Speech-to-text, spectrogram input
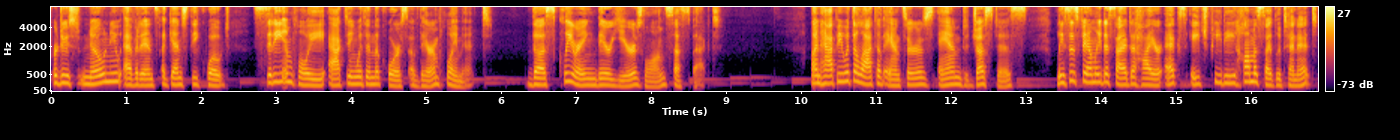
produced no new evidence against the, quote, city employee acting within the course of their employment, thus clearing their years long suspect. Unhappy with the lack of answers and justice, Lisa's family decided to hire ex HPD homicide lieutenant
